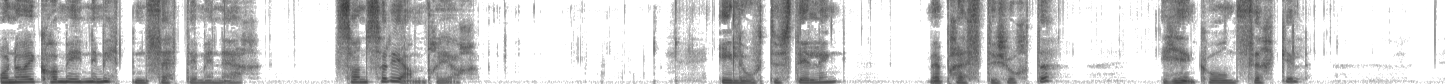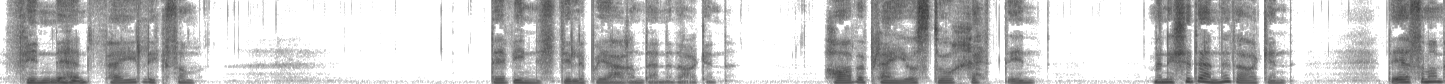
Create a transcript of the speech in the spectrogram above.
Og når jeg kommer inn i midten, setter jeg meg ned, sånn som de andre gjør. I lotusstilling, med presteskjorte, i en kornsirkel. Finner jeg en feil, liksom? Det er vindstille på Jæren denne dagen. Havet pleier å stå rett inn, men ikke denne dagen. Det er som om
